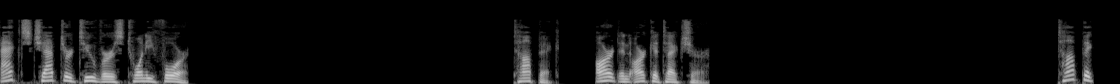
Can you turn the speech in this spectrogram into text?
Acts chapter 2 verse 24. Topic: Art and architecture. Topic:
